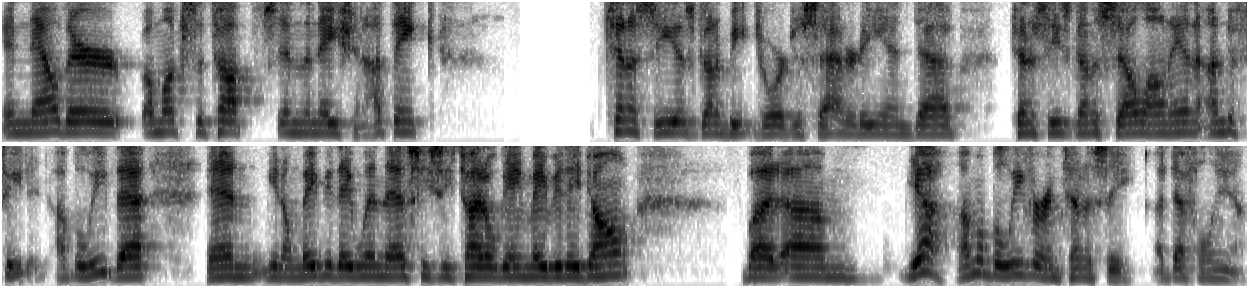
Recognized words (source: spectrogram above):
and now they're amongst the tops in the nation. I think Tennessee is going to beat Georgia Saturday, and uh, Tennessee is going to sell on in undefeated. I believe that. And, you know, maybe they win the SEC title game, maybe they don't. But um, yeah, I'm a believer in Tennessee. I definitely am.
